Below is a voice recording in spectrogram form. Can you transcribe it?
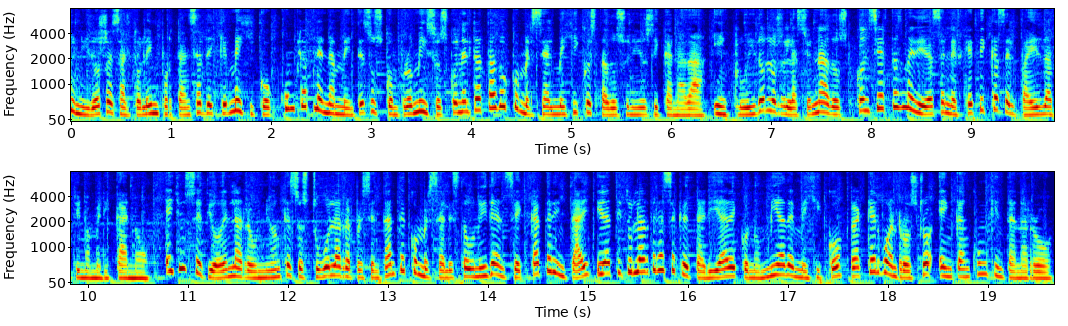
Unidos resaltó la importancia de que México cumpla plenamente sus compromisos con el Tratado Comercial México-Estados Unidos y Canadá, incluidos los relacionados con ciertas medidas energéticas del país latinoamericano. Ello se dio en la reunión que sostuvo la representante comercial estadounidense Catherine Tai y la titular de la Secretaría de Economía de México, Raquel Buenrostro, en Cancún, Quintana Roo.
